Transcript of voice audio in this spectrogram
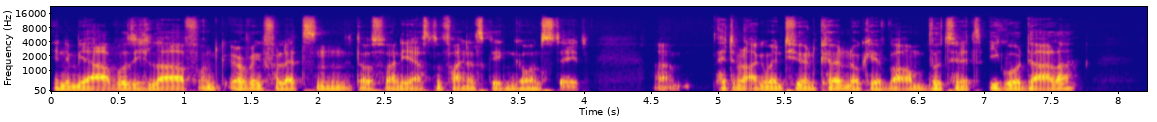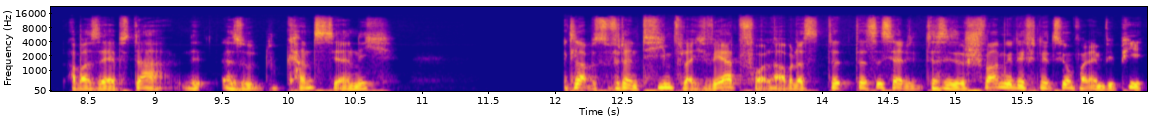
in dem Jahr, wo sich Love und Irving verletzen, das waren die ersten Finals gegen Golden State, ähm, hätte man argumentieren können, okay, warum wird es denn jetzt Igor Dala? Aber selbst da, ne, also du kannst ja nicht, klar, bist du für dein Team vielleicht wertvoll, aber das, das, das ist ja das ist diese schwammige Definition von MVP.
